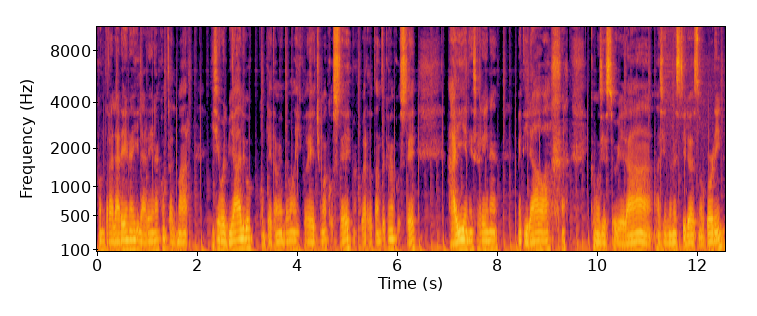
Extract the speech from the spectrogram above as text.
contra la arena y la arena contra el mar y se volvía algo completamente mágico. De hecho me acosté, me acuerdo tanto que me acosté ahí en esa arena, me tiraba como si estuviera haciendo un estilo de snowboarding,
